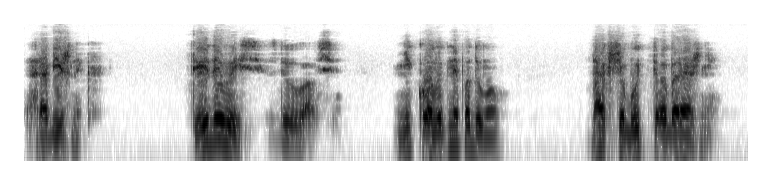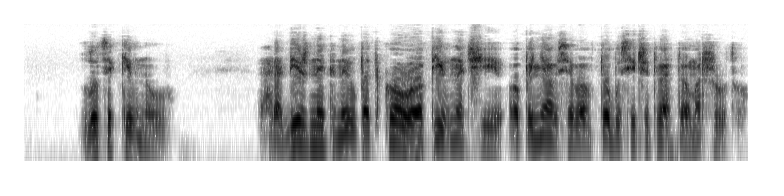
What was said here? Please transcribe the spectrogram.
Грабіжник. Ти дивись, здивувався. Ніколи б не подумав. Так що будьте обережні. Луцик кивнув. Грабіжник не випадково опівночі опинявся в автобусі четвертого маршруту.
